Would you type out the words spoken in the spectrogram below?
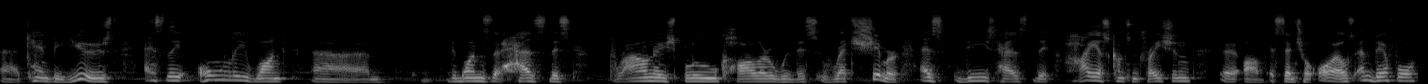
uh, can be used as they only want um, the ones that has this brownish blue color with this red shimmer as these has the highest concentration uh, of essential oils and therefore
